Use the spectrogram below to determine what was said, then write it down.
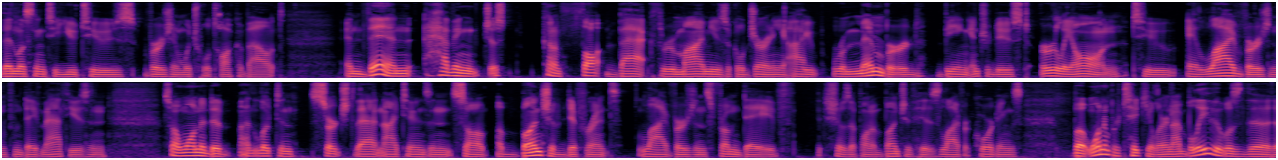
then listening to U2's version, which we'll talk about, and then having just kind of thought back through my musical journey, I remembered being introduced early on to a live version from Dave Matthews. And so I wanted to, I looked and searched that in iTunes and saw a bunch of different live versions from Dave. It shows up on a bunch of his live recordings. But one in particular, and I believe it was the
